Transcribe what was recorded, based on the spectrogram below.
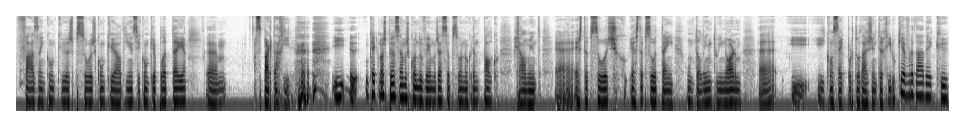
fazem com que as pessoas, com que a audiência, com que a plateia. Um, se parta a rir. e uh, o que é que nós pensamos quando vemos essa pessoa no grande palco? Realmente, uh, esta, pessoa, esta pessoa tem um talento enorme uh, e, e, consegue pôr toda a gente a rir. O que é verdade é que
